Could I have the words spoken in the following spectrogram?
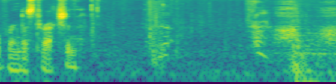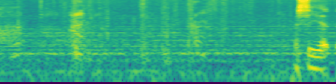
Over in this direction. I see it.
